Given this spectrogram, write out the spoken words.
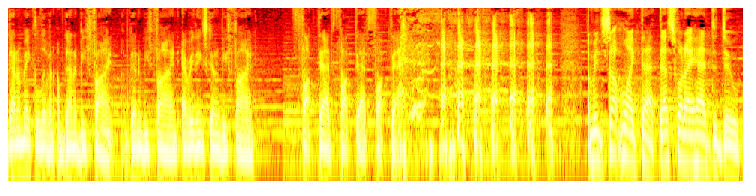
going to make a living. I'm going to be fine. I'm going to be fine. Everything's going to be fine. Fuck that, fuck that, fuck that. I mean, something like that. That's what I had to do.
